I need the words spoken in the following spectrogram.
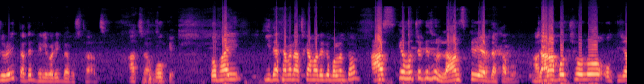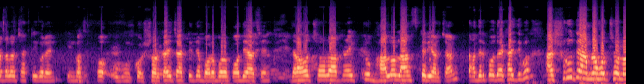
জুড়েই তাদের ডেলিভারির ব্যবস্থা আছে। আচ্ছা ওকে। তো ভাই কি দেখাবেন আজকে আমাদেরকে বলেন তো? আজকে হচ্ছে কিছু লাঞ্চ ক্যারিয়ার দেখাবো। আচ্ছা। যারা হচ্ছে হলো অফিস আদালত চাকরি করেন কিংবা ক- সরকারি চাকরিতে বড় বড় পদে আছেন যারা হচ্ছে হলো আপনারা একটু ভালো লাঞ্চ ক্যারিয়ার চান তাদেরকেও দেখাই দিব। আর শুরুতে আমরা হচ্ছে হলো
